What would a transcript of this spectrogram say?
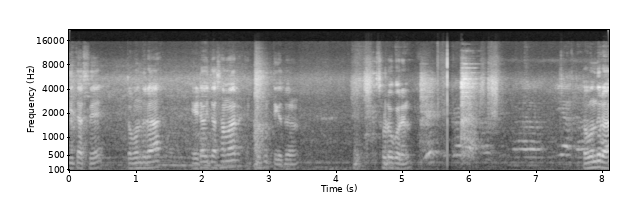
দিতেছে। তো বন্ধুরা, এটা হইতেছে আমার একটু থেকে ধরুন। ছোটো করেন। তো বন্ধুরা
